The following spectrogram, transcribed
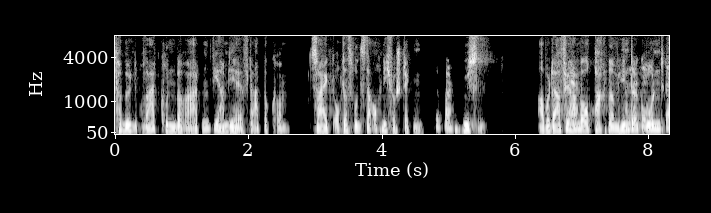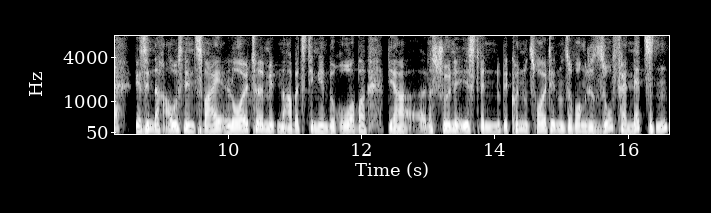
vermögende Privatkunden beraten. Wir haben die Hälfte abbekommen. Zeigt auch, dass wir uns da auch nicht verstecken Super. müssen. Aber dafür ja. haben wir auch Partner im Hintergrund. Ja. Wir sind nach außen in zwei Leute mit einem Arbeitsteam hier im Büro. Aber der, das Schöne ist, wenn wir können uns heute in unserer Branche so vernetzen.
